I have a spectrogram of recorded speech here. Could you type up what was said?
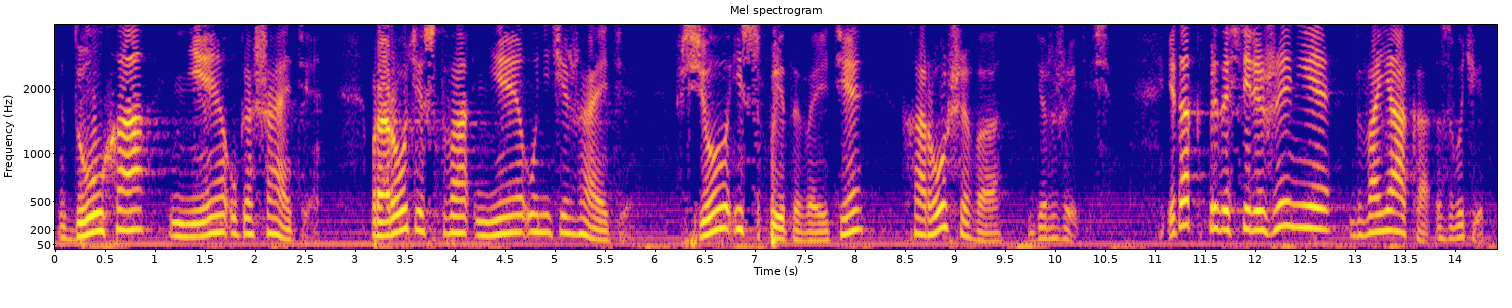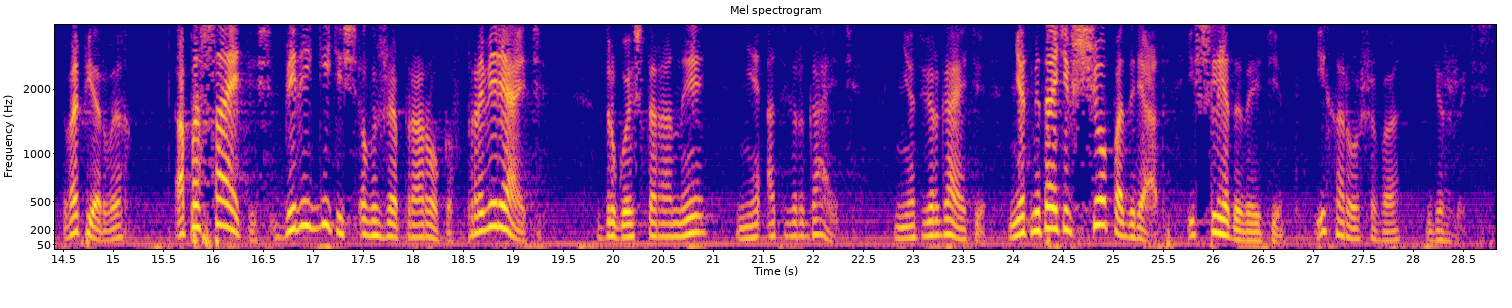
«Духа не угошайте, пророчество не уничижайте, все испытывайте, хорошего держитесь». Итак, предостережение двояко звучит. Во-первых, опасайтесь, берегитесь лжепророков, проверяйте. С другой стороны, не отвергайте, не отвергайте, не отметайте все подряд, исследуйте и хорошего держитесь.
